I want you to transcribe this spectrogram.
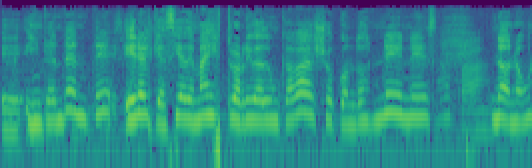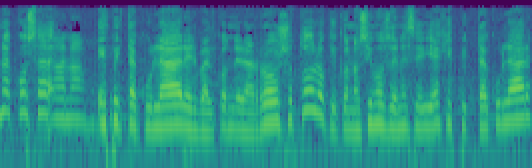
eh, intendente era el que hacía de maestro arriba de un caballo con dos nenes. No, no, una cosa No, no, sí. espectacular, el balcón del arroyo, todo lo que conocimos en ese viaje espectacular.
